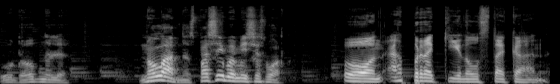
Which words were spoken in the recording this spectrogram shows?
удобно ли. Ну ладно, спасибо, миссис Уорд. Он опрокинул стакан.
